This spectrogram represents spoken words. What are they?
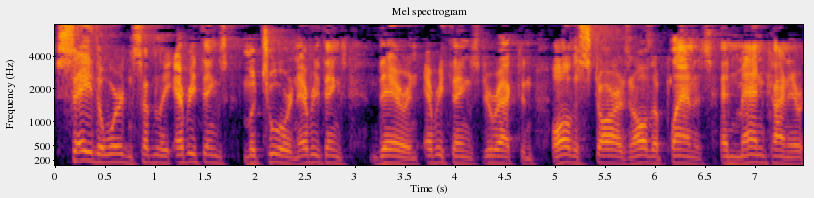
say the word and suddenly everything's mature and everything's there and everything's direct and all the stars and all the planets and mankind.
